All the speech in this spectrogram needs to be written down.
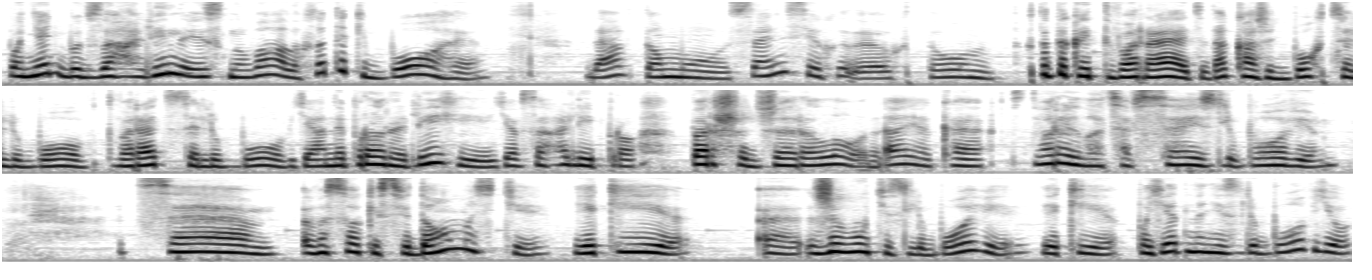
понять би взагалі не існувало. Хто такі боги? Да, в тому сенсі, хто, хто такий творець, да, кажуть, Бог це любов, творець це любов. Я не про релігії, я взагалі про перше джерело, да, яке створило це все із любові. Це високі свідомості, які е, живуть із любові, які поєднані з любов'ю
